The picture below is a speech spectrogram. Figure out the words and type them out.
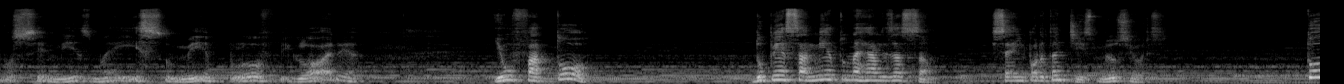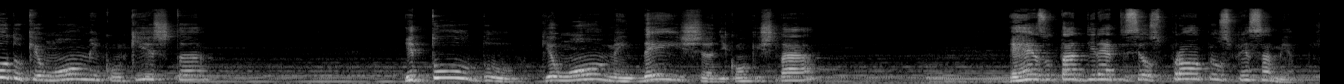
Você mesmo, é isso mesmo, prof, glória. E o fator do pensamento na realização. Isso é importantíssimo, meus senhores. Tudo que um homem conquista e tudo que um homem deixa de conquistar é resultado direto de seus próprios pensamentos.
